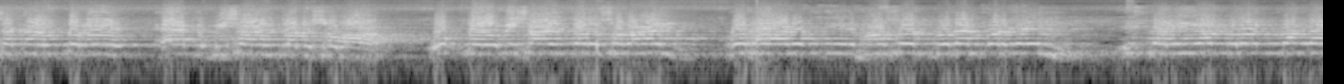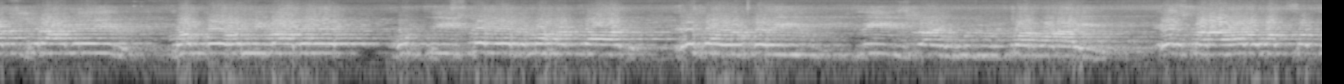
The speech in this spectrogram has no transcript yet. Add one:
শাখার উদ্যোগে এক বিশাল জনসভা। উক্ত বিশাল জনসভায় প্রধান অতিথির ভাষণ প্রদান করবেন ইসলামী আন্দোলন বাংলাদেশের আমির বঙ্গ অভিভাবক মুফতি সৈয়দ মোহাম্মদ রেজাউল করিম মীর সাহেব হুজুর চরমনাই। এছাড়া আরও বক্তব্য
